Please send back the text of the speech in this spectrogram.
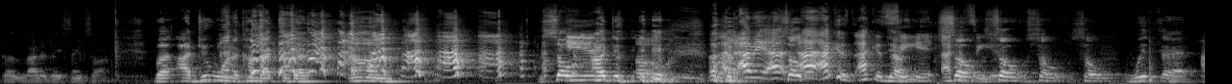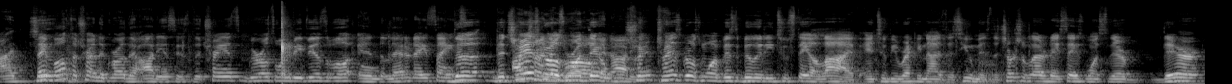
the Latter Day Saints are. But I do want to come back to that. Um, so I do. I mean, I, So- I, I can I can Yeah. see it. I so can see it. so so so with that, I do, they both are trying to grow their audiences. The trans girls want to be visible, and the Latter Day Saints. The the trans girls want their tra- trans girls want visibility to stay alive and to be recognized as humans. The Church of Latter Day Saints wants their their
